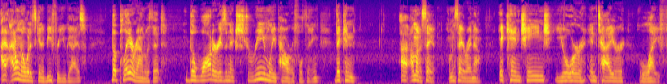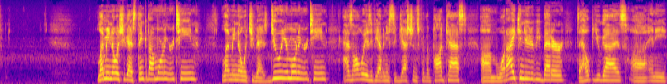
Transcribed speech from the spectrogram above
I, I don't know what it's going to be for you guys, but play around with it. The water is an extremely powerful thing that can, uh, I'm going to say it. I'm going to say it right now. It can change your entire life. Let me know what you guys think about morning routine. Let me know what you guys do in your morning routine. As always, if you have any suggestions for the podcast, um, what I can do to be better to help you guys, uh, any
